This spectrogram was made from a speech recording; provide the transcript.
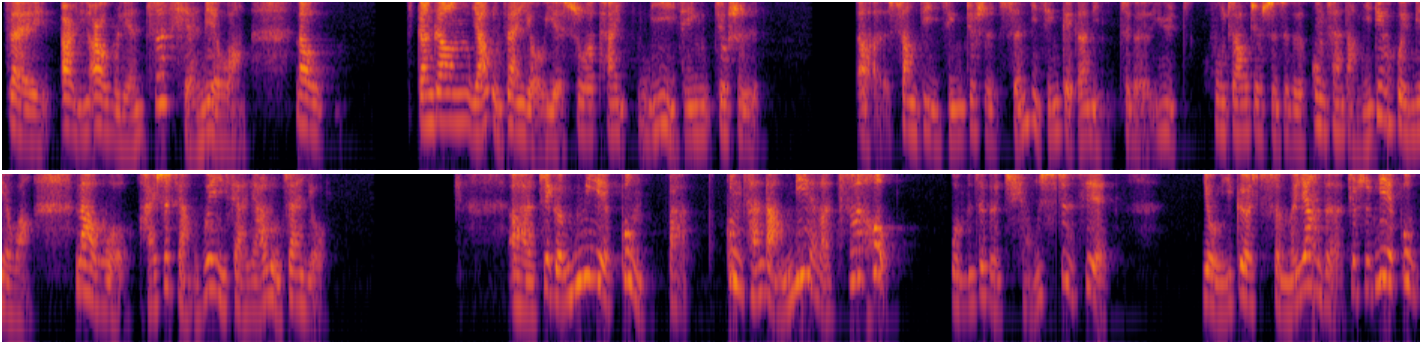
在二零二五年之前灭亡。那刚刚雅鲁战友也说，他你已经就是，呃，上帝已经就是神已经给了你这个预呼召，就是这个共产党一定会灭亡。那我还是想问一下雅鲁战友。啊，这个灭共把共产党灭了之后，我们这个全世界有一个什么样的？就是灭共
